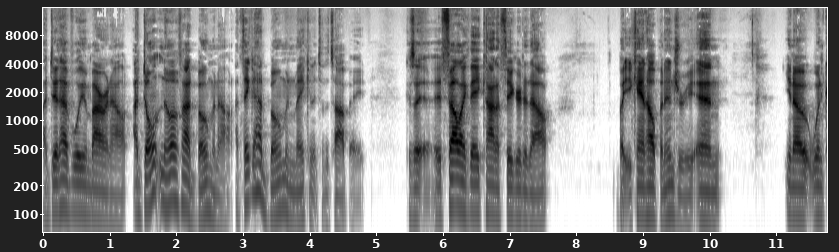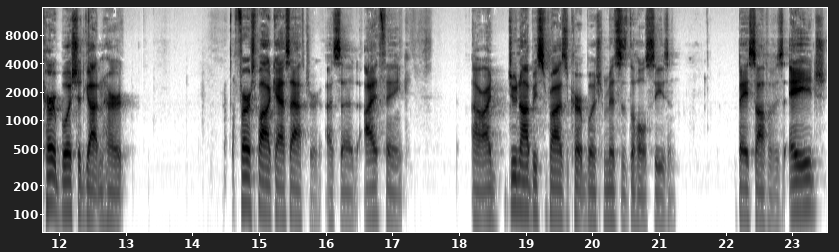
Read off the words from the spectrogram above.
I did have William Byron out. I don't know if I had Bowman out. I think I had Bowman making it to the top eight because it, it felt like they kind of figured it out. But you can't help an injury. And, you know, when Kurt Busch had gotten hurt, first podcast after I said I think, or I do not be surprised if Kurt Busch misses the whole season, based off of his age,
